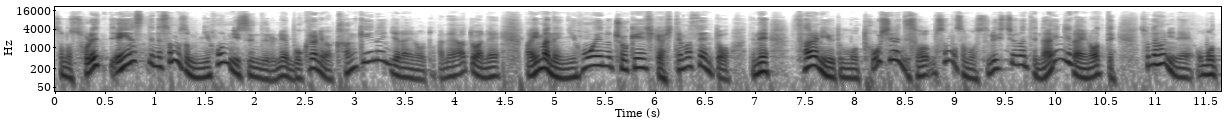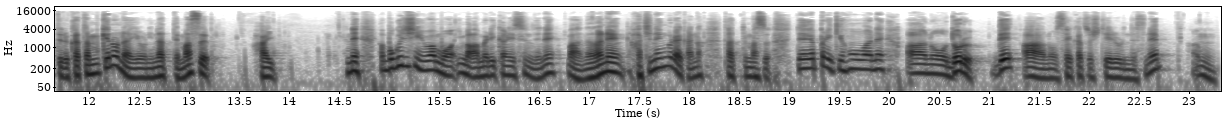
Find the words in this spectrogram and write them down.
その、それって、円安ってね、そもそも日本に住んでるね、僕らには関係ないんじゃないのとかね、あとはね、まあ、今ね、日本円の貯金しかしてませんと。でね、さらに言うともう投資なんてそもそもする必要なんてないんじゃないのって、そんな風にね、思ってる方向けの内容になってます。はい。ね、僕自身はもう今アメリカに住んでね、まあ7年、8年ぐらいかな、経ってます。で、やっぱり基本はね、あの、ドルで、あの、生活しているんですね。うん、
